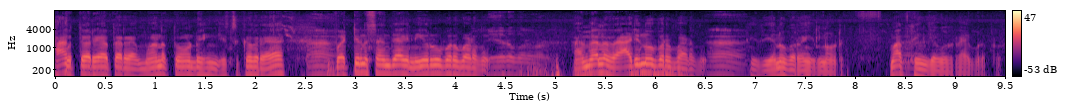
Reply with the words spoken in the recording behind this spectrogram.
ಹಂಗೆ ಹೇಳ್ತಾರೆ ಮಣ್ಣು ತೊಗೊಂಡು ಹಿಂಗೆ ಹಿಚ್ಕಿದ್ರೆ ಬಟ್ಟಿನ ಸಂಧ್ಯಾಗ ನೀರು ಬರಬಾರ್ದು. ಆಮೇಲೆ ರಾಡಿನೂ ಬರಬಾರ್ದು. ಇದೇನು ಬರೋಂಗಿಲ್ಲ ನೋಡ್ರಿ. ಮತ್ತೆ ಹಿಂಗೆ ಉದುರಾಗ್ಬಿಡ್ತದೆ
